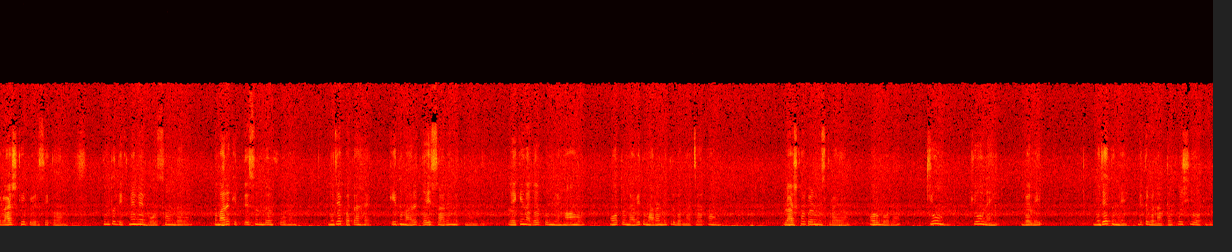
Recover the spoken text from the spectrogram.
पलाश के पेड़ से कहा, तुम तो दिखने में बहुत सुंदर हो। तुम्हारे कितने सुंदर फूल हैं। मुझे पता है कि तुम्हारे कई सारे मित्र होंगे, लेकिन अगर तुम यहाँ हो हो तो मैं भी तुम्हारा मित्र बनना चाहता हूँ। पलाश का पेड़ मुस्कुराया और बोला क्यों क्यों नहीं? भले, मुझे तुम्हें मित्र बनाकर खुशी होगी,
